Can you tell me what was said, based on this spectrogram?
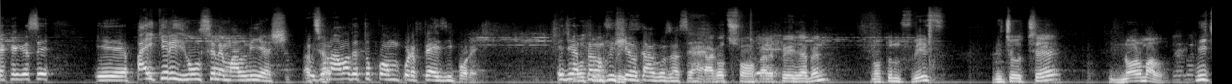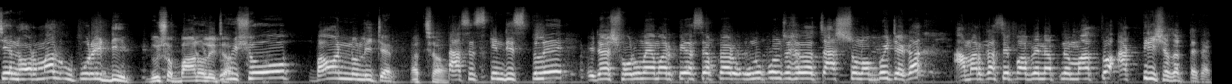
দেখা গেছে পাইকারি হোলসেলে মাল নিয়ে আসি। ওই আচ্ছা। জন্য আমাদের তো কম পড়ে প্রাইসই পড়ে। এই যে আপনার নতুন অফিসিয়াল কাগজ আছে হ্যাঁ। কাগজ সহকারে পেয়ে যাবেন। নতুন ফ্রিজ নিচে হচ্ছে নরমাল নিচে নরমাল উপরে ডিপ দুইশো বান্ন লিটার দুইশো বাউান্ন লিটার আচ্ছা। টাচ স্ক্রিন ডিসপ্লে এটা শোরুম এমআরপি আছে আপনার উনপঞ্চাশ হাজার চারশো নব্বই টাকা। আমার কাছে পাবেন আপনার মাত্র আটত্রিশ হাজার টাকায়।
